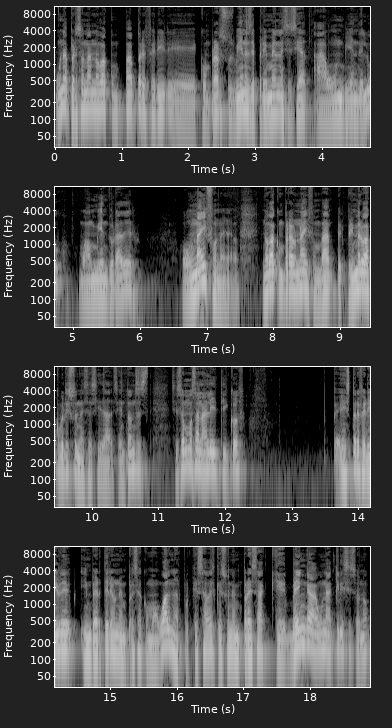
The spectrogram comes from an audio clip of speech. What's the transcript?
una persona no va va a preferir eh, comprar sus bienes de primera necesidad a un bien de lujo o a un bien duradero. O un iPhone, eh, no va a comprar un iPhone, va, pr- primero va a cubrir sus necesidades. Entonces, si somos analíticos, es preferible invertir en una empresa como Walmart, porque sabes que es una empresa que venga una crisis o no,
